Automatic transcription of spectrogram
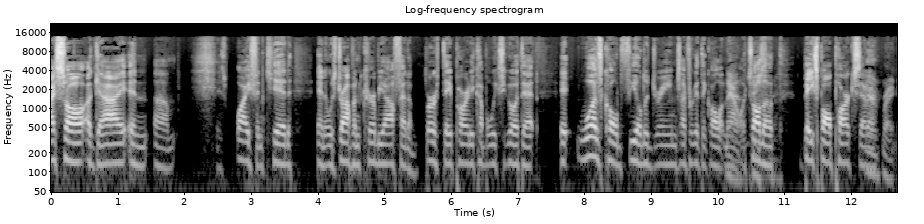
I saw a guy and um, his wife and kid, and it was dropping Kirby off at a birthday party a couple weeks ago at that. It was called Field of Dreams. I forget they call it now. it's all the baseball parks that are right.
